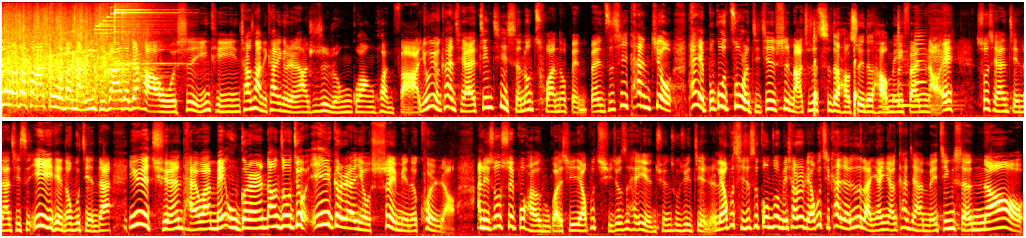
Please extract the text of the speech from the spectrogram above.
就来到发生活烦恼一起发，大家好，我是莹婷。常常你看一个人啊，就是容光焕发，永远看起来精气神都传哦，本本。仔细探究，他也不过做了几件事嘛，就是吃得好、睡得好，没烦恼。哎，说起来很简单，其实一点都不简单，因为全台湾每五个人当中就一个人有睡眠的困扰啊。你说睡不好有什么关系？了不起就是黑眼圈出去见人，了不起就是工作没效率，了不起看起来就是懒洋洋，看起来很没精神。No，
